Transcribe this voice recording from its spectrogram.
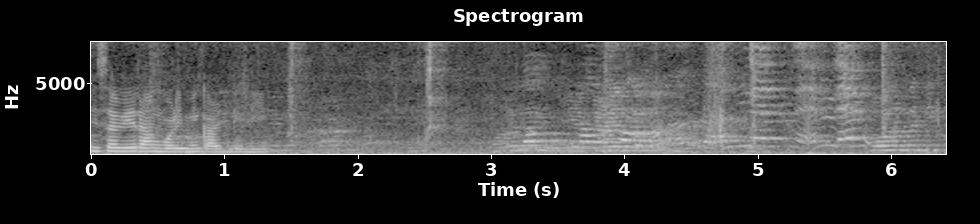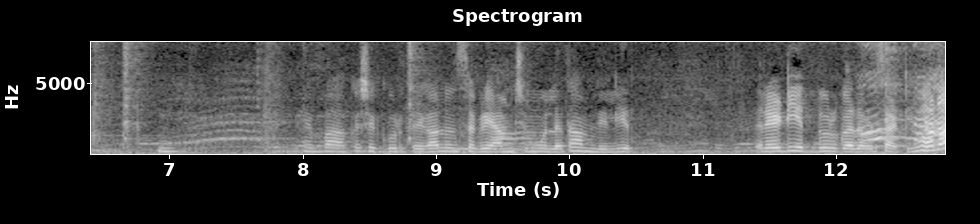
ही सगळी रांगोळी मी काढलेली आहे. हे पहा कसे कुर्ते घालून सगळी आमची मुलं थांबलेली आहेत. रेडी आहेत दुर्गा दौडसाठी. हो ना?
